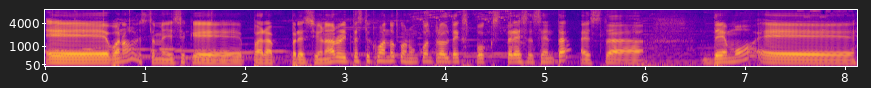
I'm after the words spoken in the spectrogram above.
Eh, bueno, este me dice que para presionar, ahorita estoy jugando con un control de Xbox 360 a esta, demo, eh,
